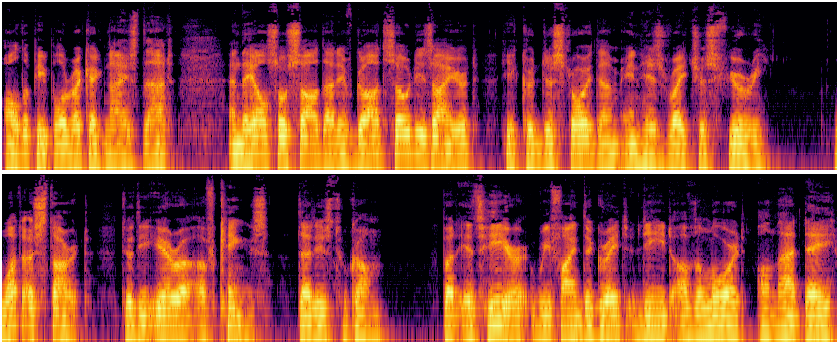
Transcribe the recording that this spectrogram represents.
All the people recognized that, and they also saw that if God so desired, he could destroy them in his righteous fury. What a start to the era of kings that is to come. But it's here we find the great deed of the Lord on that day.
